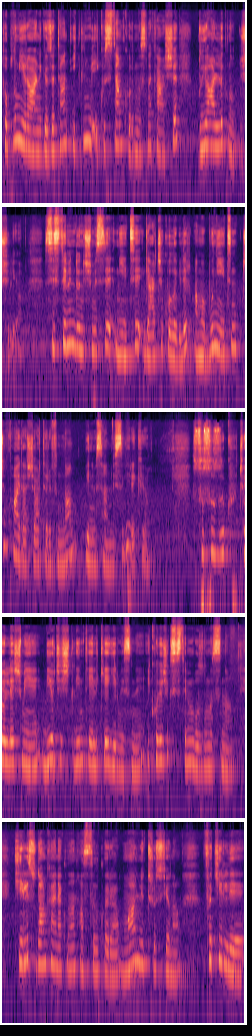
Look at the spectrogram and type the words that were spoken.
toplum yararını gözeten iklim ve ekosistem korunmasına karşı duyarlılık not düşülüyor. Sistemin dönüşmesi niyeti gerçek olabilir ama bu niyetin tüm paydaşlar tarafından benimsenmesi gerekiyor susuzluk, çölleşmeye, biyoçeşitliliğin tehlikeye girmesine, ekolojik sistemin bozulmasına, kirli sudan kaynaklanan hastalıklara, malnütrisyona, fakirliğe,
